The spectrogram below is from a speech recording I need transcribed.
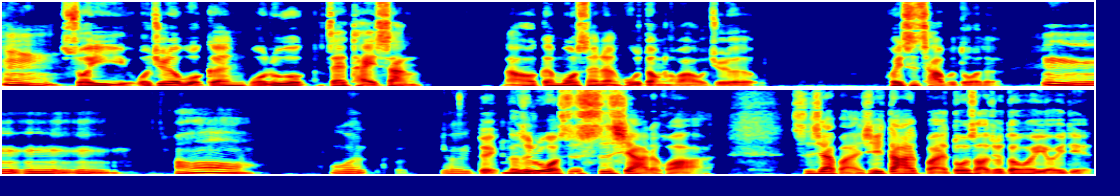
嗯。所以我觉得我跟我如果在台上，然后跟陌生人互动的话，我觉得会是差不多的。嗯嗯嗯，哦，我有一对，可是。如果是私下的话，私下本来其实大家本来多少就都会有一点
